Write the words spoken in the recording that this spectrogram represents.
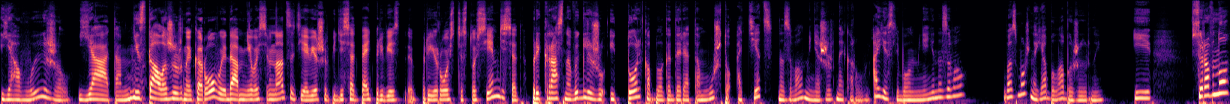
я выжил. Я там не стала жирной коровой, да, мне 18, я вешу 55 при, вес, при росте 170, прекрасно выгляжу и только благодаря тому, что отец называл меня жирной коровой. А если бы он меня не называл, возможно, я была бы жирной. И все равно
